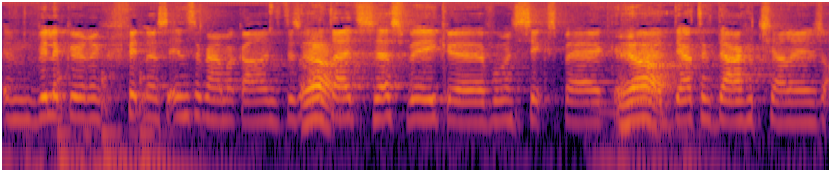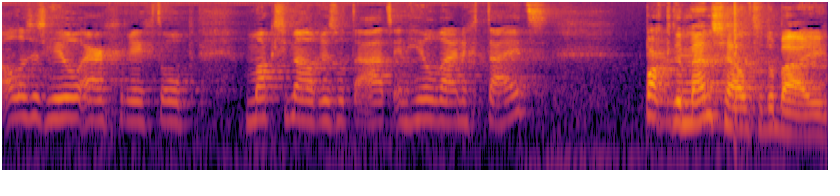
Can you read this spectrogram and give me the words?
een willekeurig fitness Instagram account. Het is Ja. altijd zes weken voor een sixpack. eh, Ja. 30 dagen challenge. Alles is heel erg gericht op maximaal resultaat in heel weinig tijd. Pak de En, mensheld erbij.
